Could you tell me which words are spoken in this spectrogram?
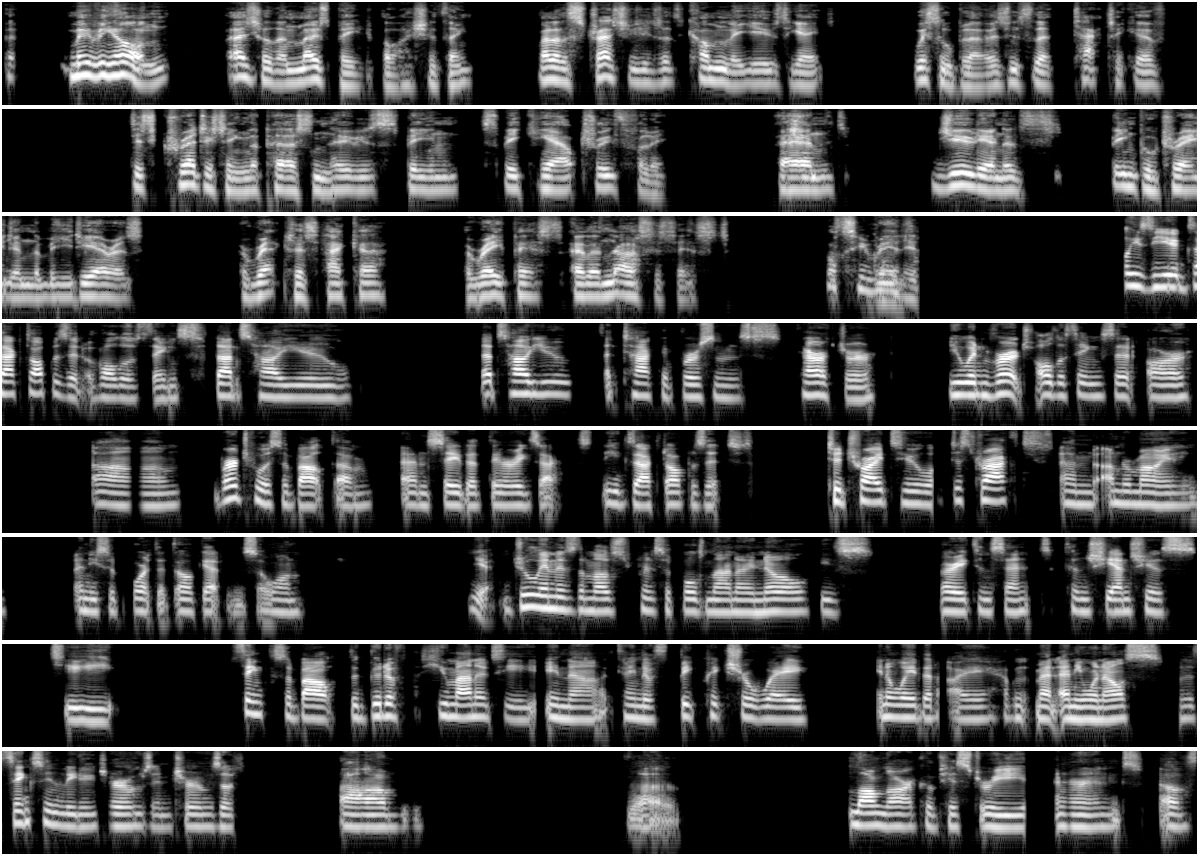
But moving on, faster than most people, I should think. One of the strategies that's commonly used against whistleblowers is the tactic of discrediting the person who's been speaking out truthfully. And Julian has been portrayed in the media as a reckless hacker, a rapist, and a narcissist. What's he really? He's the exact opposite of all those things. That's how you that's how you attack a person's character. You invert all the things that are um, virtuous about them and say that they're exact the exact opposite to try to distract and undermine any support that they'll get and so on. Yeah, Julian is the most principled man I know. He's very consent conscientious. He thinks about the good of humanity in a kind of big picture way, in a way that I haven't met anyone else that thinks in leading terms, in terms of um, the long arc of history and of,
